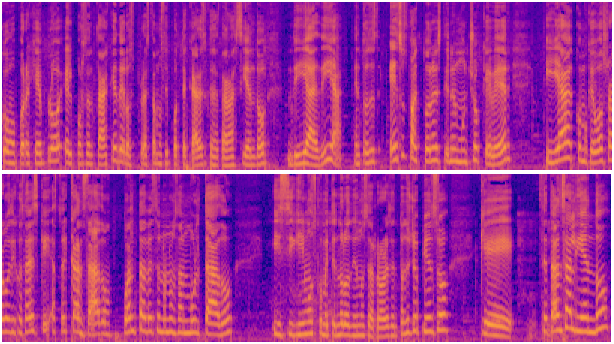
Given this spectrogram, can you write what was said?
como, por ejemplo, el porcentaje de los préstamos hipotecarios que se están haciendo día a día. Entonces, esos factores tienen mucho que ver y ya como que Wells Fargo dijo, ¿sabes qué? Estoy cansado. ¿Cuántas veces no nos han multado y seguimos cometiendo los mismos errores? Entonces, yo pienso que se están saliendo,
